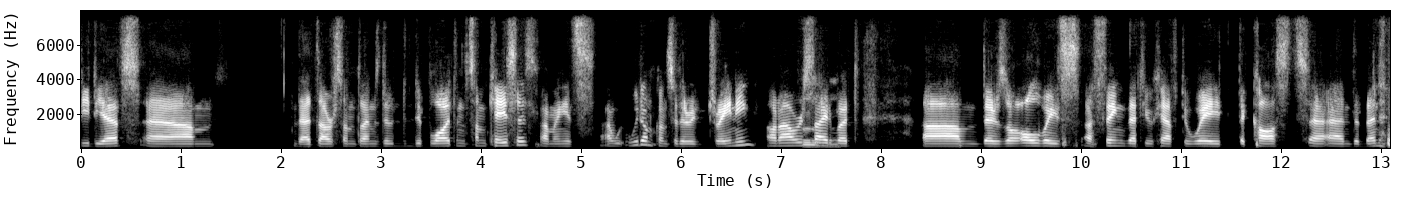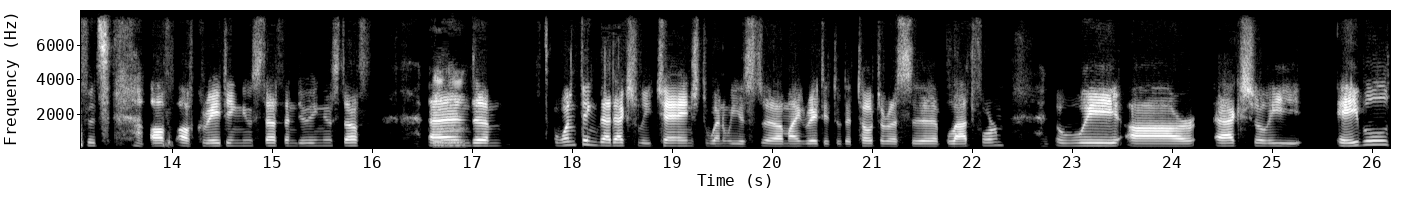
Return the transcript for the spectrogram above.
PDFs um, that are sometimes de deployed in some cases. I mean, it's uh, we don't consider it training on our mm-hmm. side, but um, there's always a thing that you have to weigh the costs and the benefits of of creating new stuff and doing new stuff. Mm-hmm. And um, one thing that actually changed when we uh, migrated to the Totaras uh, platform, we are actually able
